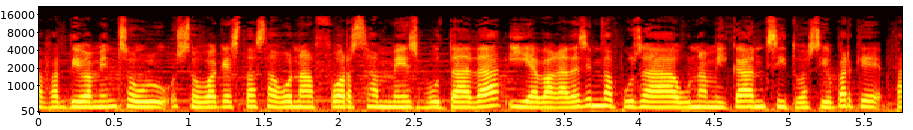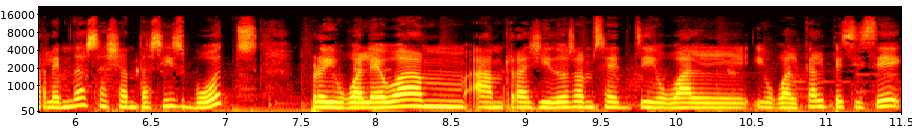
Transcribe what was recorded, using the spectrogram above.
Efectivament, sou, sou aquesta segona força més votada i a vegades hem de posar una mica en situació perquè parlem de 66 vots, però igualeu amb, amb regidors amb 16 igual, igual que el PSC.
